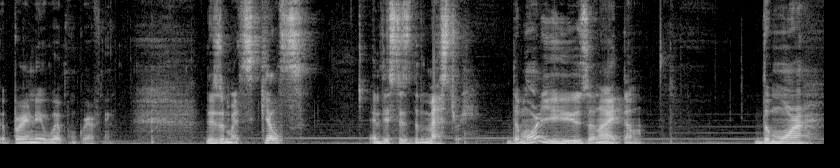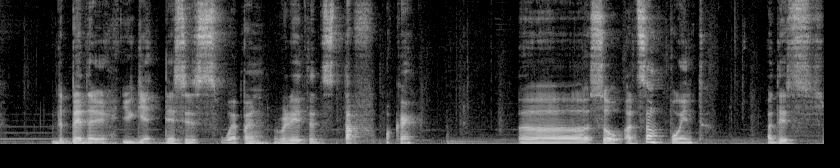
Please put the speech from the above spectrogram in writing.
Apparently, weapon crafting. These are my skills, and this is the mastery the more you use an item, the more, the better you get. This is weapon related stuff, okay? Uh, so at some point, at this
